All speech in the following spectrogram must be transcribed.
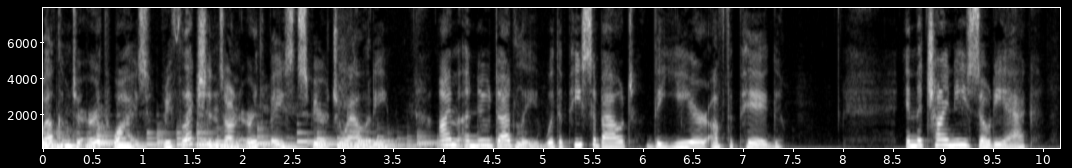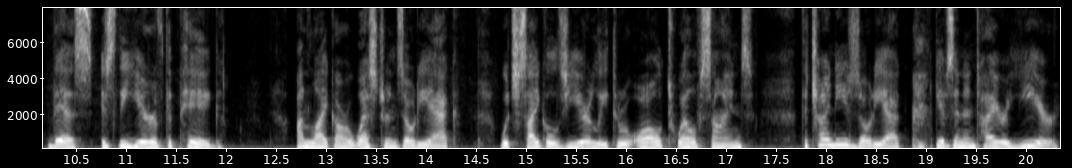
to Earthwise Reflections on Earth based Spirituality. I'm Anu Dudley with a piece about the Year of the Pig. In the Chinese zodiac, this is the Year of the Pig. Unlike our Western zodiac, which cycles yearly through all 12 signs, the Chinese zodiac gives an entire year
